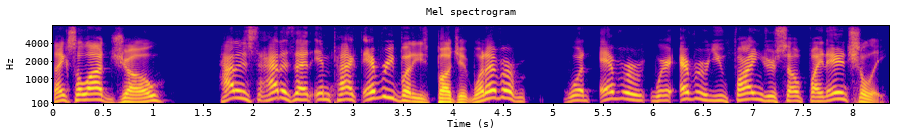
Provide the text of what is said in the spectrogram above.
Thanks a lot, Joe. How does how does that impact everybody's budget? Whatever whatever wherever you find yourself financially.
